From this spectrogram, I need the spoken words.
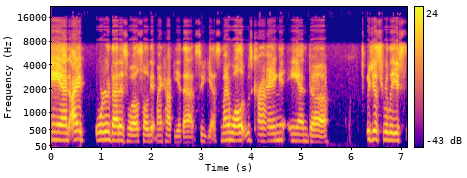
And I ordered that as well, so I'll get my copy of that. So yes, my wallet was crying, and uh, we just released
